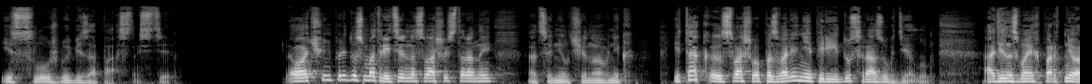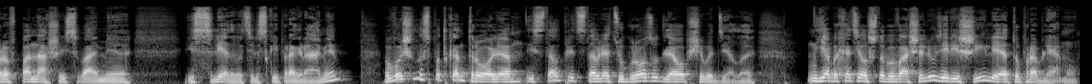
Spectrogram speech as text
из службы безопасности». «Очень предусмотрительно с вашей стороны», — оценил чиновник. «Итак, с вашего позволения перейду сразу к делу. Один из моих партнеров по нашей с вами исследовательской программе вышел из-под контроля и стал представлять угрозу для общего дела. Я бы хотел, чтобы ваши люди решили эту проблему».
